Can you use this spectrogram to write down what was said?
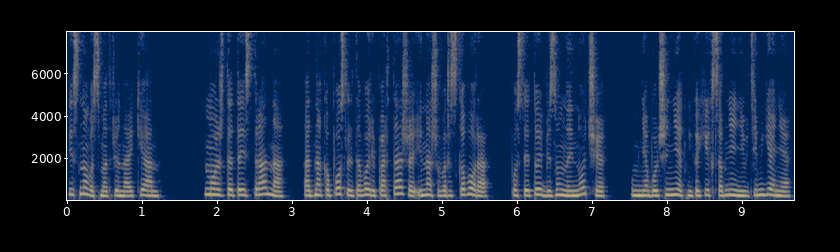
и снова смотрю на океан. Может, это и странно, однако после того репортажа и нашего разговора, после той безумной ночи, у меня больше нет никаких сомнений в Демьяне.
